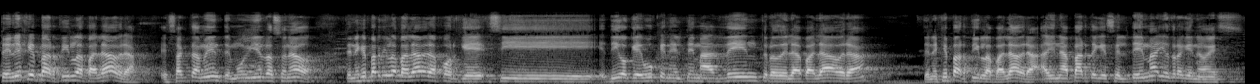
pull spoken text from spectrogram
Tenés que partir la palabra, exactamente, muy bien razonado. Tenés que partir la palabra porque si digo que busquen el tema dentro de la palabra, tenés que partir la palabra. Hay una parte que es el tema y otra que no es.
